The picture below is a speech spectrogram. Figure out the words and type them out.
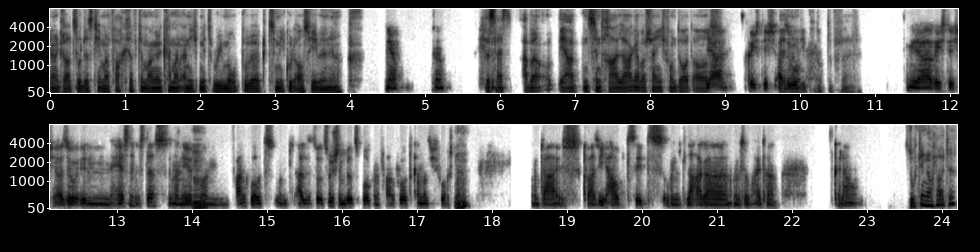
ja, gerade so das Thema Fachkräftemangel kann man eigentlich mit Remote Work ziemlich gut aushebeln, ja. Ja, ja. Das heißt, aber ihr habt ein Zentrallager wahrscheinlich von dort aus. Ja, richtig. Also die Produkte verteilt. Ja, richtig. Also in Hessen ist das, in der Nähe mhm. von Frankfurt und also so zwischen Würzburg und Frankfurt kann man sich vorstellen. Mhm. Und da ist quasi Hauptsitz und Lager und so weiter. Genau. Sucht ihr noch Leute?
